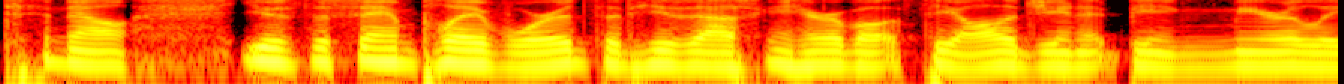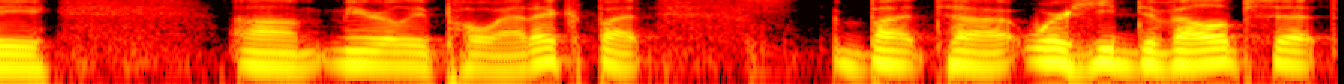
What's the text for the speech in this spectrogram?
To now use the same play of words that he's asking here about theology and it being merely um, merely poetic but but uh, where he develops it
